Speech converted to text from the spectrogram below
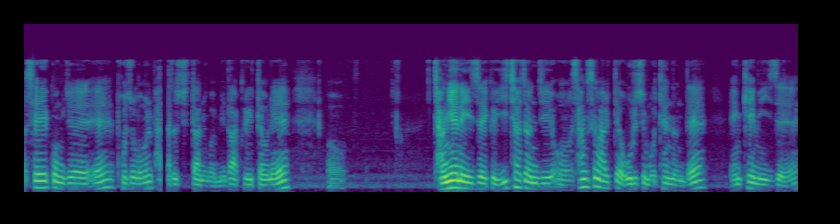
세액공제의 보조금을 받을 수 있다는 겁니다. 그렇기 때문에 작년에 이제 그 2차 전지 어, 상승할 때 오르지 못했는데 엔캠이 이제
